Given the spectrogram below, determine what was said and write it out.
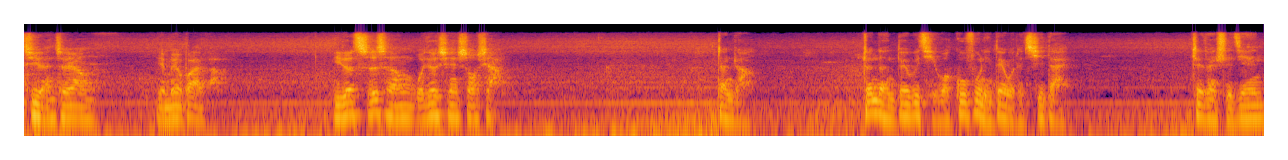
既然这样，也没有办法。你的辞呈我就先收下。站长，真的很对不起，我辜负你对我的期待。这段时间，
